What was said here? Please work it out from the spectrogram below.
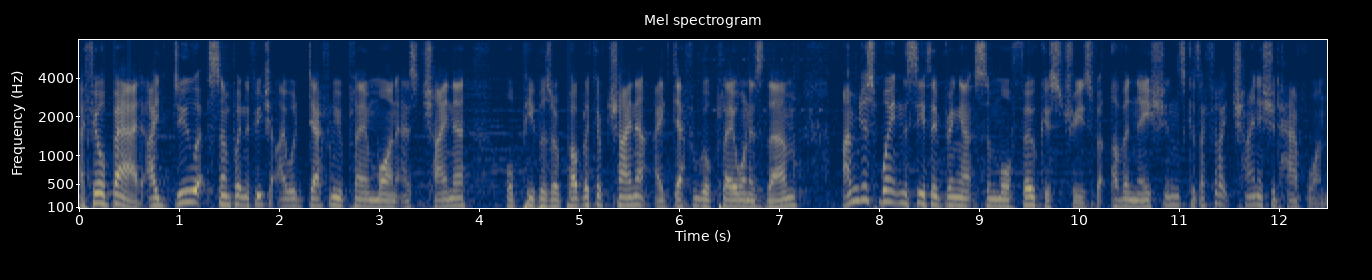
I feel bad. I do, at some point in the future, I would definitely be playing one as China or People's Republic of China. I definitely will play one as them. I'm just waiting to see if they bring out some more focus trees for other nations, because I feel like China should have one.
